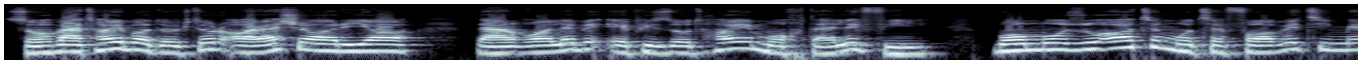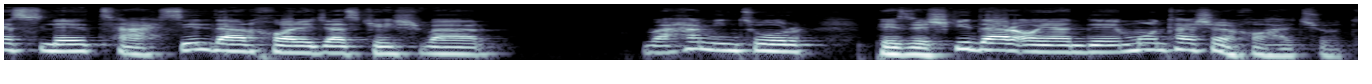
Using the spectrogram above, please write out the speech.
صحبت های با دکتر آرش آریا در قالب اپیزودهای مختلفی با موضوعات متفاوتی مثل تحصیل در خارج از کشور و همینطور پزشکی در آینده منتشر خواهد شد.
